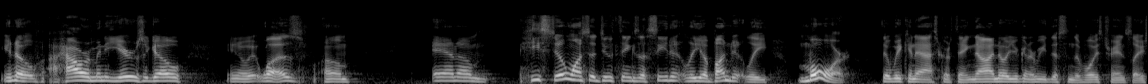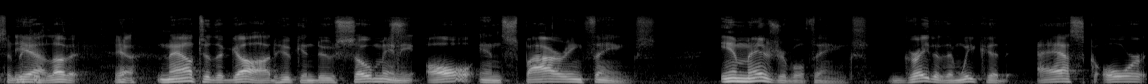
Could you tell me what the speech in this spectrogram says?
You know, however many years ago, You know, it was. Um, and um, he still wants to do things exceedingly abundantly more than we can ask or think. Now, I know you're going to read this in the voice translation. Yeah, I love it. Yeah. Now to the God who can do so many all inspiring things, immeasurable things, greater than we could ask or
